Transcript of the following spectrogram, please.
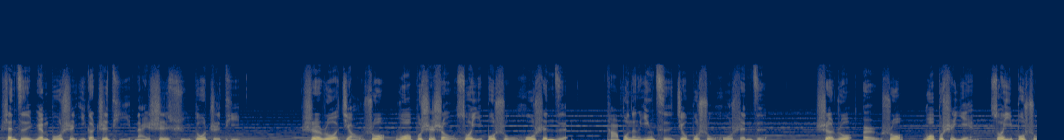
身子原不是一个肢体，乃是许多肢体。设若脚说：“我不是手，所以不属乎身子”，他不能因此就不属乎身子；设若耳说：“我不是眼，所以不属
